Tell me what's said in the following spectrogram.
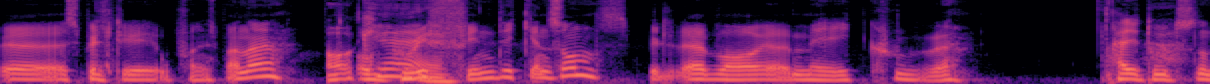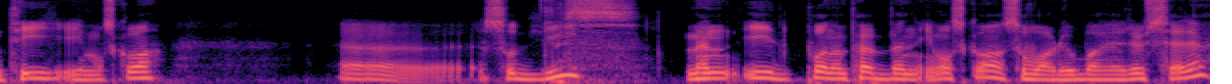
uh, spilte i oppfølgingsbandet. Okay. Og Griffin Dickinson spil, eh, var med i crewet her i 2010 i Moskva. Eh, så de Yes. Men i, på den puben i Moskva så var det jo bare russere,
